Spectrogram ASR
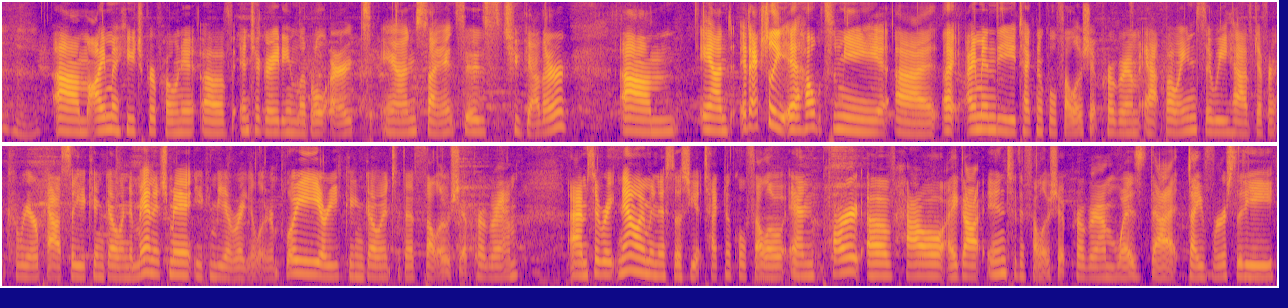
Mm -hmm. um, I'm a huge proponent of integrating liberal arts and sciences together. Um, and it actually, it helped me, uh, I, am in the technical fellowship program at Boeing, so we have different career paths. So you can go into management, you can be a regular employee, or you can go into the fellowship program. Um, so right now I'm an associate technical fellow and part of how I got into the fellowship program was that diversity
